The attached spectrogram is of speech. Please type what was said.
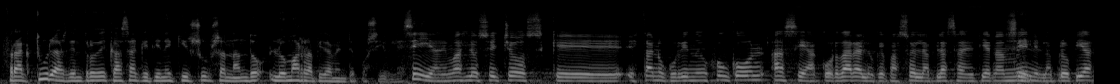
fracturas dentro de casa que tiene que ir subsanando lo más rápidamente posible. Sí, además los hechos que están ocurriendo en Hong Kong hace acordar a lo que pasó en la plaza de Tiananmen, en la propia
